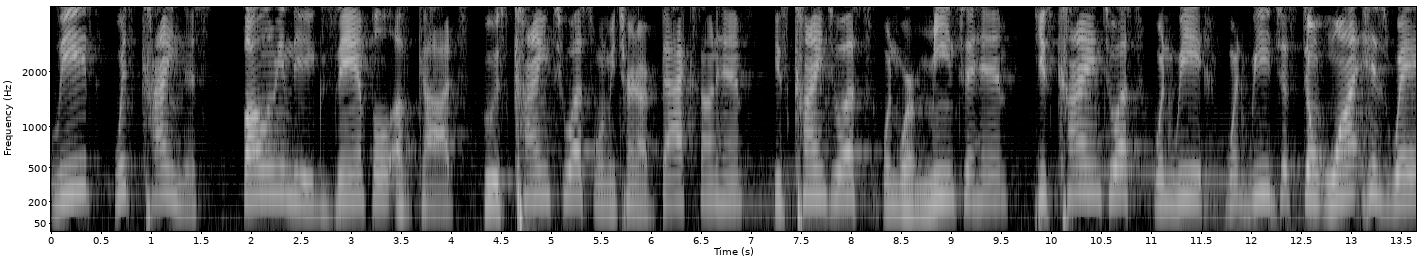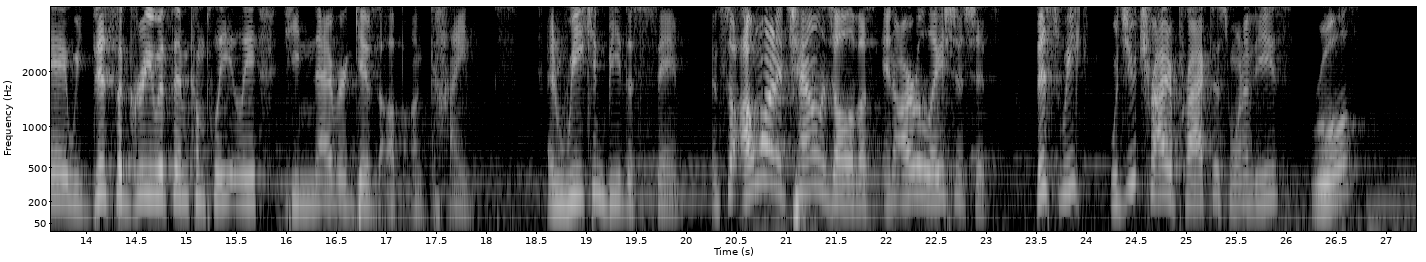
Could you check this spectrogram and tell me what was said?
lead with kindness, following the example of God, who is kind to us when we turn our backs on Him. He's kind to us when we're mean to Him. He's kind to us when we when we just don't want his way, we disagree with him completely. He never gives up on kindness. And we can be the same. And so I want to challenge all of us in our relationships. This week, would you try to practice one of these rules?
